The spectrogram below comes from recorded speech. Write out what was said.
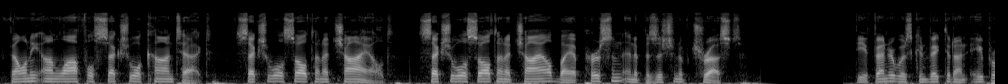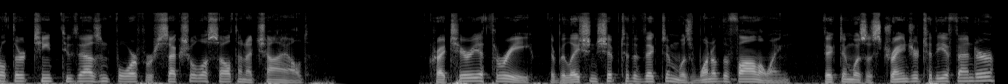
felony unlawful sexual contact, sexual assault on a child, sexual assault on a child by a person in a position of trust. The offender was convicted on April 13, 2004 for sexual assault on a child. Criteria 3. The relationship to the victim was one of the following. Victim was a stranger to the offender,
